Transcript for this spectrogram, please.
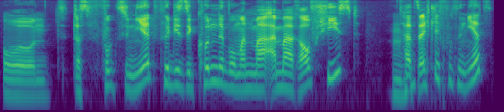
Und das funktioniert für die Sekunde, wo man mal einmal raufschießt. Mhm. Tatsächlich funktioniert's.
